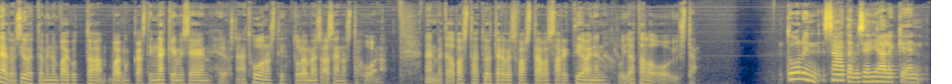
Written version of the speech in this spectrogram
Näytön sijoittaminen vaikuttaa voimakkaasti näkemiseen, ja jos näet huonosti, tulee myös asennosta huono. Näin meitä opastaa työterveysvastaava Sari Tiainen Lujatalo Oystä. Tuolin säätämisen jälkeen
